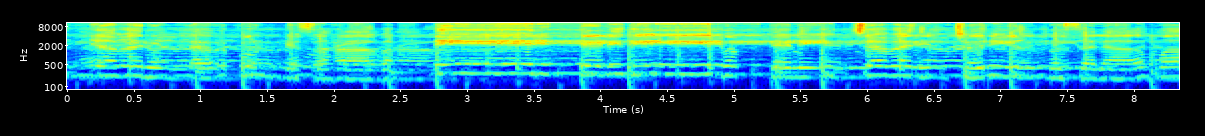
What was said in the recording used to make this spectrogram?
അലഞ്ഞവരുണ്ടവർ പുണ്യ സഹാബ തെളി തെളിദീപം തെളിയിച്ചവരിൽ ചൊരിയുന്നു സലാമാ.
